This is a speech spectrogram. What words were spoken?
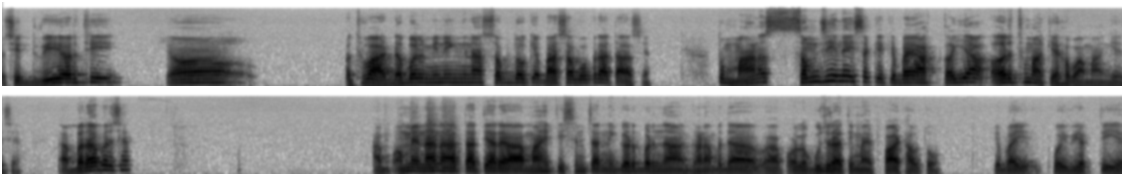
પછી દ્વિઅર્થી અથવા ડબલ મિનિંગના શબ્દો કે ભાષા વપરાતા હશે. તો માણસ સમજી નહીં શકે કે ભાઈ આ કયા અર્થમાં કહેવા માંગે છે. આ બરાબર છે? અમે નાના હતા ત્યારે આ માહિતી સંચારની ગડબડના ઘણા બધા ઓલો ગુજરાતીમાં એક પાઠ આવતો કે ભાઈ કોઈ વ્યક્તિએ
